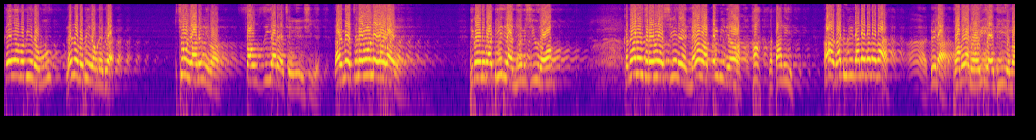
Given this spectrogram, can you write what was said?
ခဲရမပြည့်တော့ဘူးလက်တော့မပြည့်တော့တဲ့အတွက်တချို့ຢာလေးတွေမှာ စောင့်စည်းရတဲ့အချိန်လေးတွေရှိတယ်။ဒါပေမဲ့ကျွန်တော်တို့လက်ရောက်လာရင်ဒီကောင်တွေမှာပြေးစရာမြင်မရှိဘူးတော့။ခင်ဗျားတို့ကျွန်တော်တို့ကရှင်းတယ်လမ်းမှာပိတ်မိနေတော့ဟာငါသားလေးဟာငါတူလေးလာလာလာလာလာအာတွေ့လားခေါ်မဲ့တော်ကြီးတွေအန်တီးတွေမာ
